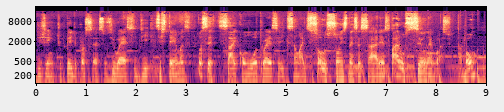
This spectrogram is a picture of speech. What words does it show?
de gente, o P de processos e o S de sistemas, você sai com o outro S aí que são as soluções necessárias para o seu negócio, tá bom?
